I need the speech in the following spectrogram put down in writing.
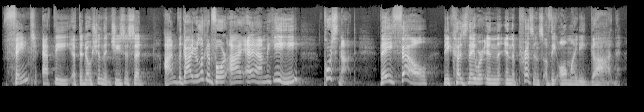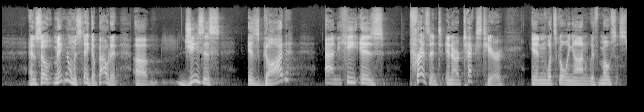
faint at the, at the notion that Jesus said, I'm the guy you're looking for, I am he? Of course not. They fell because they were in the, in the presence of the Almighty God. And so make no mistake about it, uh, Jesus is God and he is present in our text here in what's going on with Moses.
